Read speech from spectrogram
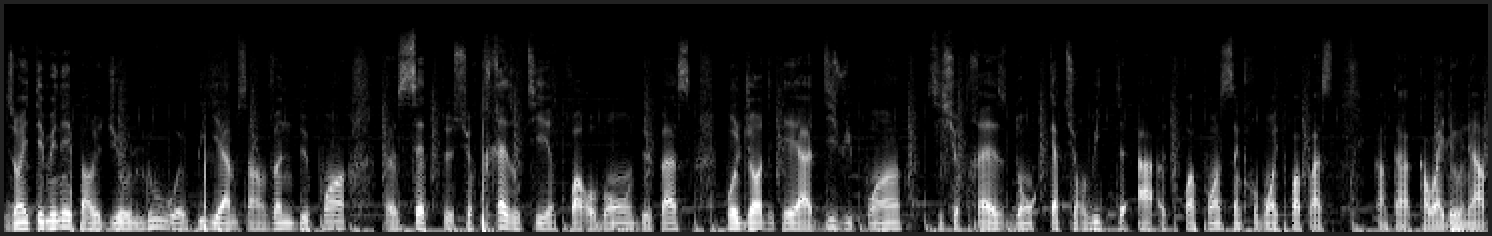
Ils ont été menés par le duo Lou Williams, hein, 22 points, 7 sur 13 au tir, 3 rebonds, 2 passes. Paul George était à 18 points, 6 sur 13, donc 4 sur 8 à 3 points, 5 rebonds et 3 passes. Quant à Kawhi Leonard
